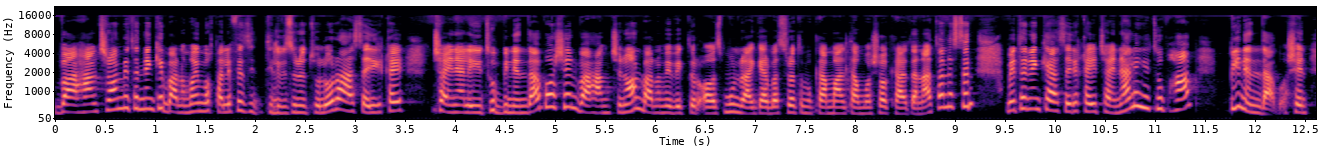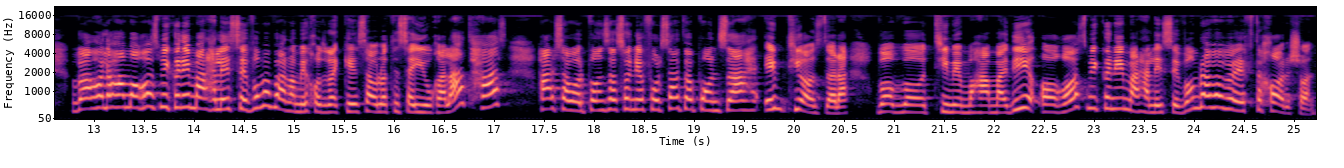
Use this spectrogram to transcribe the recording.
و همچنان می‌تونین که برنامه مختلف تلویزیون طلوع را از طریق channel YouTube بیننده باشین و همچنان برنامه ویکتور آزمون را اگر به صورت مکمل تماشا کردن نتونستین می‌تونین که از طریق channel YouTube هم بیننده باشین. و حالا هم آغاز می‌کنیم مرحله سوم برنامه خود را که سوالات صحیح و غلط هست. هر سوال 15 ثانیه فرصت و 15 امتیاز داره. و با تیم محمدی آغاز می‌کنیم مرحله سوم را و به افتخارشان.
